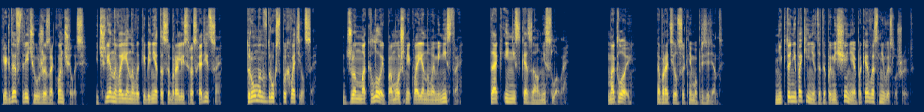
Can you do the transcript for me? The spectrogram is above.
Когда встреча уже закончилась, и члены военного кабинета собрались расходиться, Труман вдруг спохватился. Джон Маклой, помощник военного министра, так и не сказал ни слова. «Маклой», — обратился к нему президент, — «никто не покинет это помещение, пока вас не выслушают.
